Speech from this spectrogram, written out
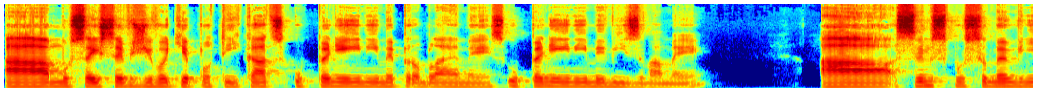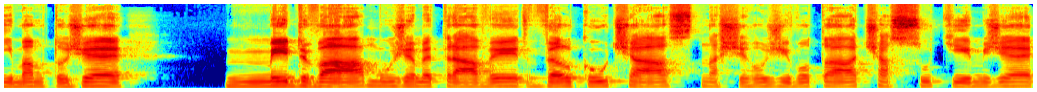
a musí se v životě potýkat s úplně jinými problémy, s úplně jinými výzvami. A svým způsobem vnímám to, že my dva můžeme trávit velkou část našeho života, času tím, že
